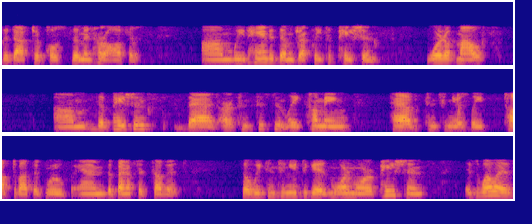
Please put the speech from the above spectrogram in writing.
the doctor posts them in her office. Um, we've handed them directly to patients. Word of mouth Um, the patients that are consistently coming have continuously talked about the group and the benefits of it. So we continue to get more and more patients, as well as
